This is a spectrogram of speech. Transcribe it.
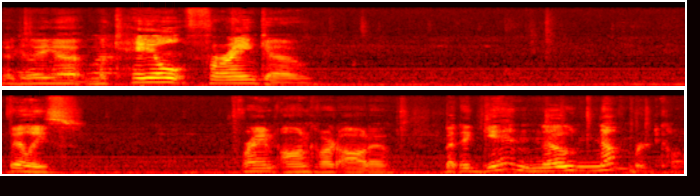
Okay, they got Maikel Franco. Phillies. Framed on card auto. But again, no numbered card.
